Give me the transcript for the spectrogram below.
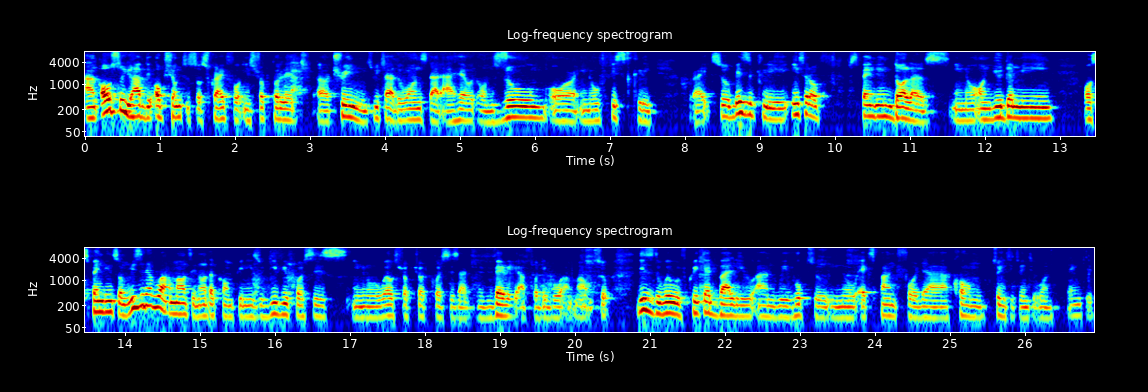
And also, you have the option to subscribe for instructor led uh, trainings, which are the ones that are held on Zoom or, you know, physically, right? So, basically, instead of spending dollars, you know, on Udemy, or spending some reasonable amount in other companies will give you courses, you know, well-structured courses at very affordable amount. So this is the way we've created value and we hope to, you know, expand further come 2021. Thank you.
